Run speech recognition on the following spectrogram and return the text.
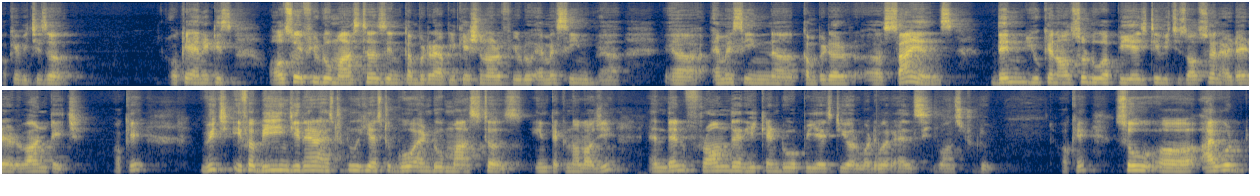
okay, which is a, okay, and it is also if you do masters in computer application or if you do MSc in, uh, uh MSc in uh, computer uh, science, then you can also do a PhD, which is also an added advantage, okay, which if a B engineer has to do, he has to go and do masters in technology and then from there he can do a phd or whatever else he wants to do. Okay? So uh, i would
